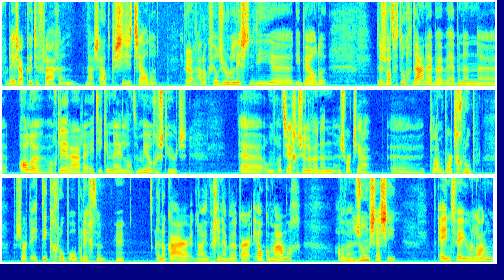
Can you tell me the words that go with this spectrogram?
voor deze acute vragen? En, nou, ze hadden precies hetzelfde. Ja. Er waren ook veel journalisten die, die belden. Dus wat we toen gedaan hebben, we hebben een, alle hoogleraren ethiek in Nederland een mail gestuurd. om te zeggen, zullen we een, een soort ja, klankbordgroep, een soort ethiekgroep oprichten. Hm. En elkaar, nou in het begin hebben we elkaar elke maandag hadden we een Zoom-sessie. Één, twee uur lang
